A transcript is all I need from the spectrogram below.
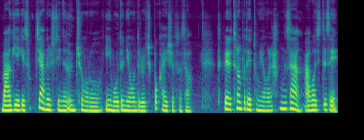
마귀에게 속지 않을 수 있는 은총으로 이 모든 영혼들을 축복하여 주옵소서. 특별히 트럼프 대통령을 항상 아버지 뜻에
